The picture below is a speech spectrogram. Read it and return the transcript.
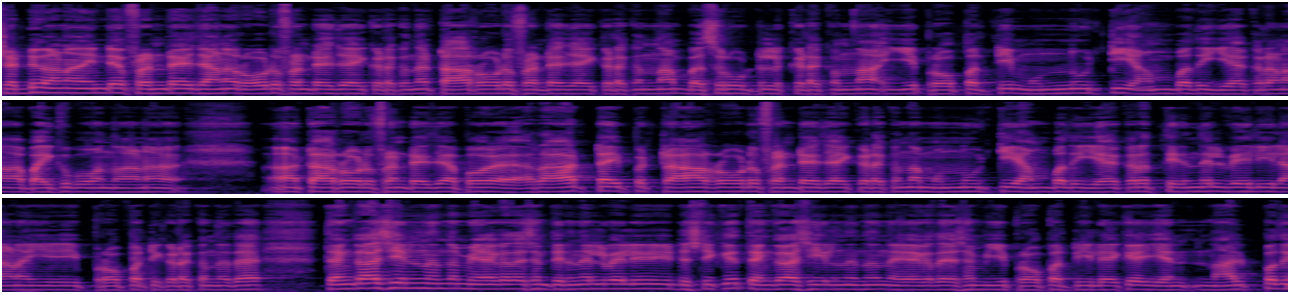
ഷെഡ് ആണ് അതിന്റെ ഫ്രണ്ടേജ് ആണ്. റോഡ് ഫ്രണ്ടേജായി കിടക്കുന്ന ടാർ റോഡ് ഫ്രണ്ടേജായി കിടക്കുന്ന ബസ് റൂട്ടിൽ കിടക്കുന്ന ഈ പ്രോപ്പർട്ടി മുന്നൂറ്റി അമ്പത് ഏക്കറാണ്. ആ ബൈക്ക് പോകുന്നതാണ് ടാർ റോഡ് ഫ്രണ്ടേജ്. അപ്പോൾ റാഡ് ടൈപ്പ് ടാർ റോഡ് ഫ്രണ്ടേജായി കിടക്കുന്ന മുന്നൂറ്റി അമ്പത് ഏക്കർ തിരുനെൽവേലിയിലാണ് ഈ പ്രോപ്പർട്ടി കിടക്കുന്നത്. തെങ്കാശിയിൽ നിന്നും ഏകദേശം തിരുനെൽവേലി ഡിസ്ട്രിക്ട് തെങ്കാശിയിൽ നിന്നും ഏകദേശം ഈ പ്രോപ്പർട്ടിയിലേക്ക് എൻ നാൽപ്പത്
